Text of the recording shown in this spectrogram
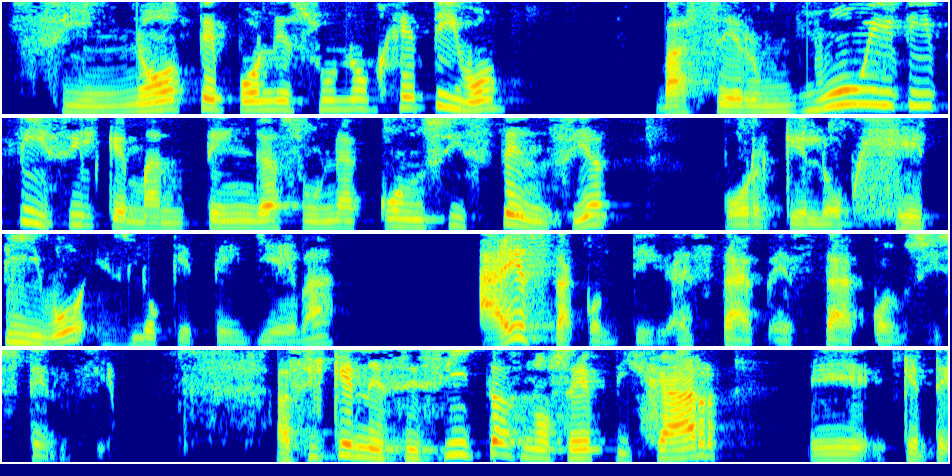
Si no te pones un objetivo, va a ser muy difícil que mantengas una consistencia porque el objetivo es lo que te lleva a esta, consistencia. Así que necesitas, no sé, fijar, eh, que te,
